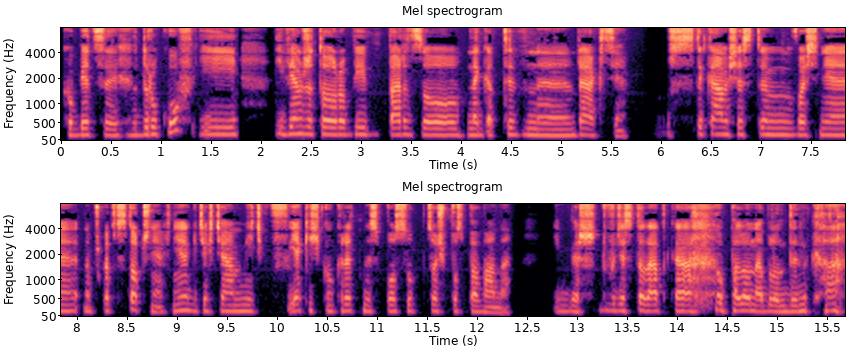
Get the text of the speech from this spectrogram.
kobiecych druków i, i wiem, że to robi bardzo negatywne reakcje. Stykałam się z tym właśnie na przykład w stoczniach, nie? gdzie chciałam mieć w jakiś konkretny sposób coś pospawane. I wiesz, dwudziestolatka, opalona blondynka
